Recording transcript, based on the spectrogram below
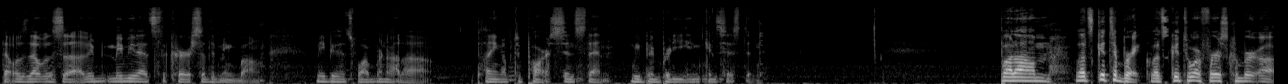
that was that was uh, maybe, maybe that's the curse of the Bing Bong. Maybe that's why we're not uh playing up to par since then. We've been pretty inconsistent. But um, let's get to break. Let's get to our first com- uh,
